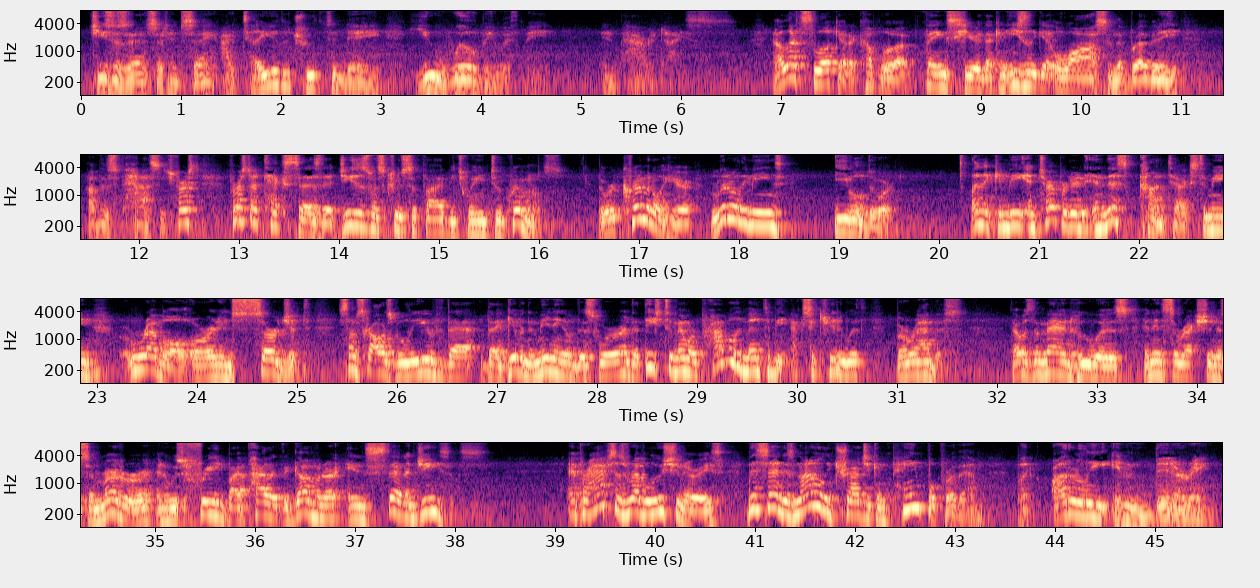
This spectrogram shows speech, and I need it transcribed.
Jesus answered him, saying, I tell you the truth today, you will be with me in paradise. Now let's look at a couple of things here that can easily get lost in the brevity of this passage. First, first our text says that Jesus was crucified between two criminals. The word criminal here literally means evildoer. And it can be interpreted in this context to mean rebel or an insurgent. Some scholars believe that, that given the meaning of this word, that these two men were probably meant to be executed with Barabbas. That was the man who was an insurrectionist and murderer and who was freed by Pilate the governor instead of Jesus. And perhaps as revolutionaries, this end is not only tragic and painful for them, but utterly embittering.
